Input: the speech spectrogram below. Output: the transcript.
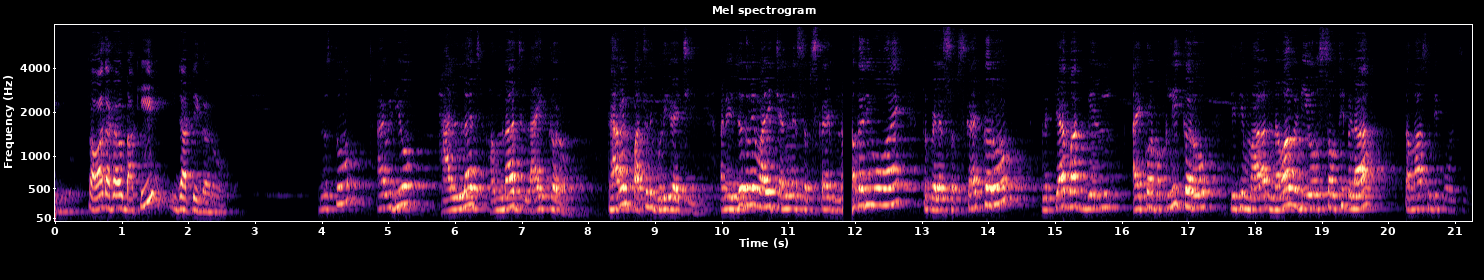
તો આવા દાખલાઓ બાકી જાતે કરો. દોસ્તો, આ વીડિયો હાલ જ, હમણાં જ લાઈક કરો. કારણ પાછળ ભૂલી જાય છે અને જો તમે મારી ચેનલને સબસ્ક્રાઈબ ન કરી હોય, તો પહેલાં સબસ્ક્રાઈબ કરો અને ત્યારબાદ બેલ આઇકોન પર ક્લિક કરો, જેથી મારા નવા વીડિયો સૌથી પહેલાં તમારા સુધી પહોંચે.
